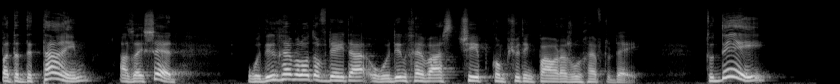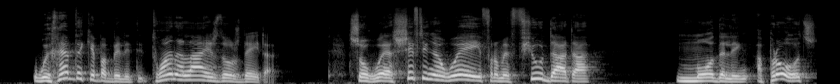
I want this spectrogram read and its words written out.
But at the time, as I said, we didn't have a lot of data, we didn't have as cheap computing power as we have today. Today, we have the capability to analyze those data so we're shifting away from a few data modeling approach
